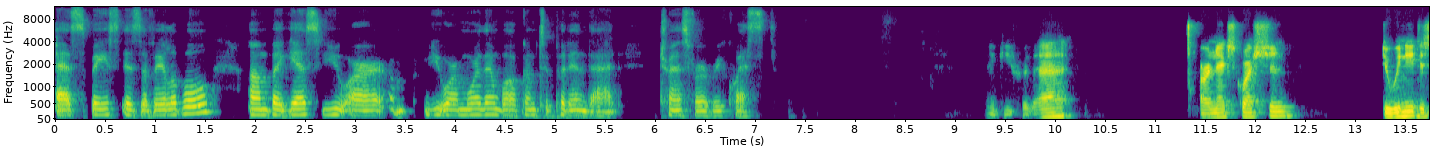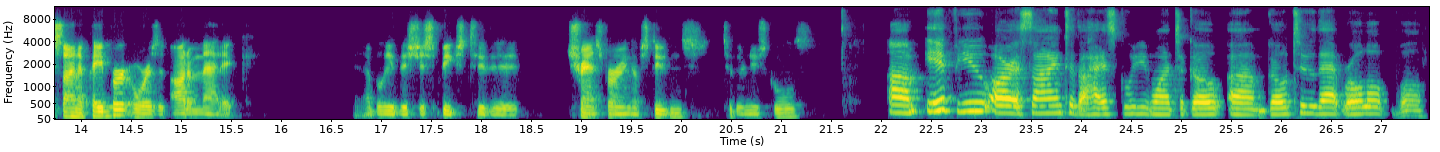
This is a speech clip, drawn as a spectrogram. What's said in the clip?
as space is available. Um, but yes, you are, you are more than welcome to put in that transfer request. Thank you for that. Our next question, do we need to sign a paper or is it automatic? I believe this just speaks to the transferring of students to their new schools. Um, if you are assigned to the high school you want to go, um, go to that rollover, well,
